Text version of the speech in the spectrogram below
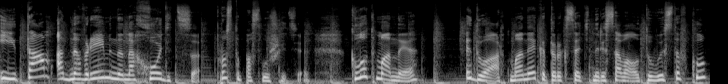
и там одновременно находится, просто послушайте, Клод Мане, Эдуард Мане, который, кстати, нарисовал эту выставку,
